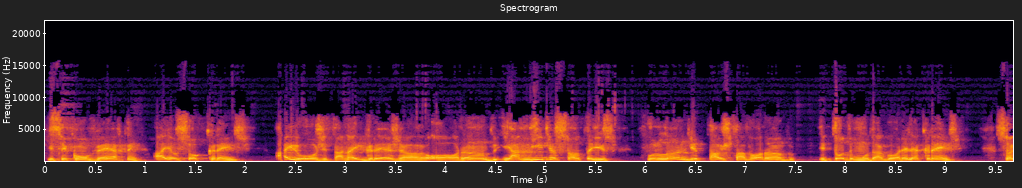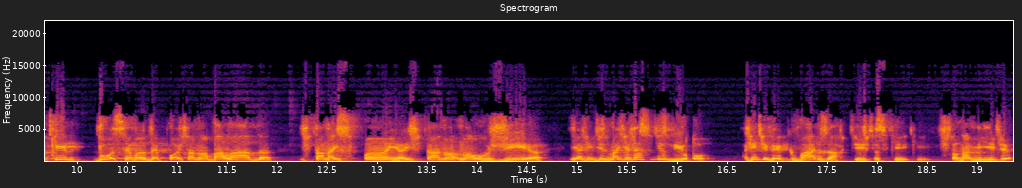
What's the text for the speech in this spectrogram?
que se convertem, aí ah, eu sou crente. Aí hoje está na igreja orando e a mídia solta isso. Fulano de tal estava orando. E todo mundo agora ele é crente. Só que duas semanas depois está numa balada, está na Espanha, está numa, numa orgia, e a gente diz, mas já se desviou. A gente vê vários artistas que, que estão na mídia,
